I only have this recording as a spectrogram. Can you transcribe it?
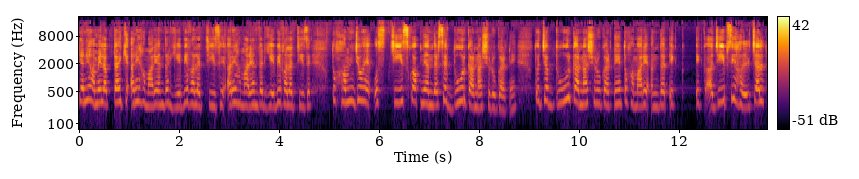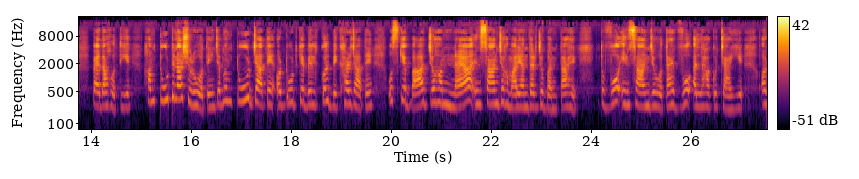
یعنی ہمیں لگتا ہے کہ ارے ہمارے اندر یہ بھی غلط چیز ہے، ارے ہمارے اندر یہ بھی غلط چیز ہے۔ تو ہم جو ہے اس چیز کو اپنے اندر سے دور کرنا شروع کرتے ہیں تو جب دور کرنا شروع کرتے ہیں تو ہمارے اندر ایک ایک عجیب سی ہلچل پیدا ہوتی ہے۔ ہم ٹوٹنا شروع ہوتے ہیں۔ جب ہم ٹوٹ جاتے ہیں اور ٹوٹ کے بالکل بکھر جاتے ہیں، اس کے بعد جو ہم نیا انسان جو ہمارے اندر جو بنتا ہے تو وہ انسان جو ہوتا ہے وہ اللہ کو چاہیے اور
